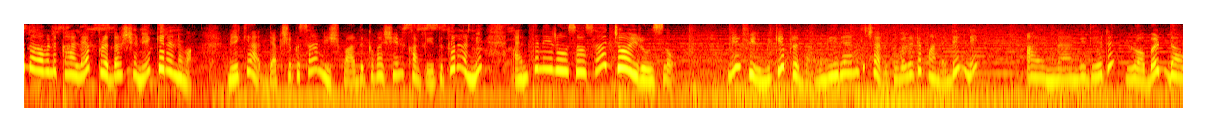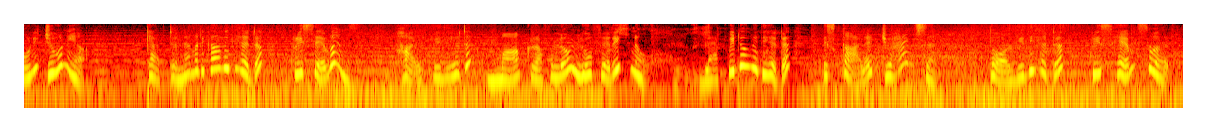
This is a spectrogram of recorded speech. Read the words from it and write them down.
දාවන කාලයක් ප්‍රදර්ශනය කරනවා. මේක අධ්‍යක්ෂකසා නිෂ්පාදක වශයෙන් කටයුතු කරන්නේ ඇන්තනි රෝසෝ සහ ජොයි රෝසෝ මේ ෆිල්මිකේ ප්‍රධාන වීරයන්ගේ චරිතවලට පණ දෙන්නේ අයින්මෑන් විදිහට Robert Downey Junior Captain America විදිහට ක්‍රිස් එවන්ස් හයිත් විදිහට මාක් රෆලෝ ලූ ෆෙරික්නෝ බ්ලක් විඩෝ විදිහට ස්කාලට් ජොහන්සන් තෝල් විදිහට ක්‍රිස් හෙම්ස්වර්ත්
